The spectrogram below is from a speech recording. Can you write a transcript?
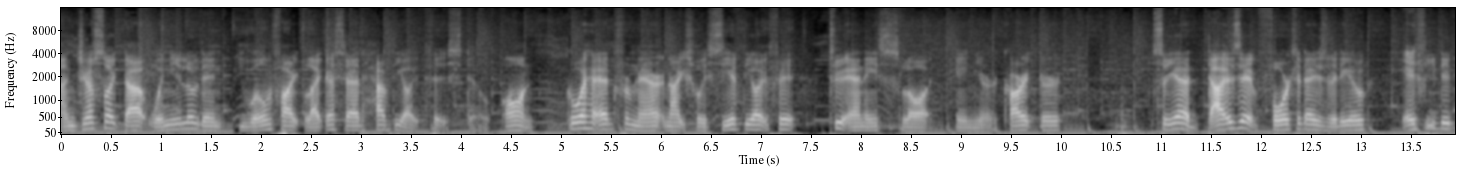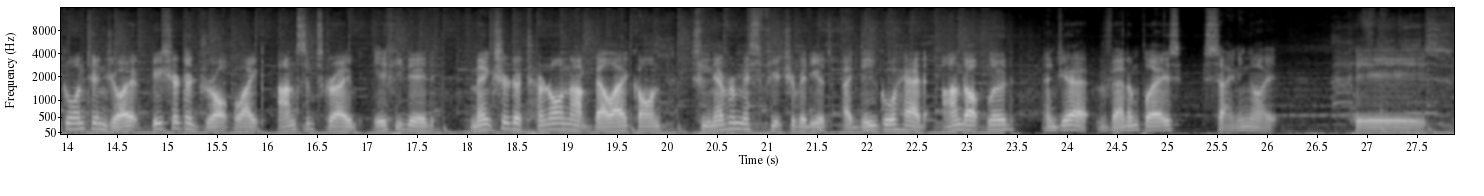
And just like that, when you load in, you will in fact, like I said, have the outfit still on. Go ahead from there and actually save the outfit to any slot in your character. So yeah, that is it for today's video. If you did go on to enjoy it, be sure to drop like and subscribe if you did. Make sure to turn on that bell icon so you never miss future videos I do go ahead and upload. And yeah, Venom Plays, signing out. Peace.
